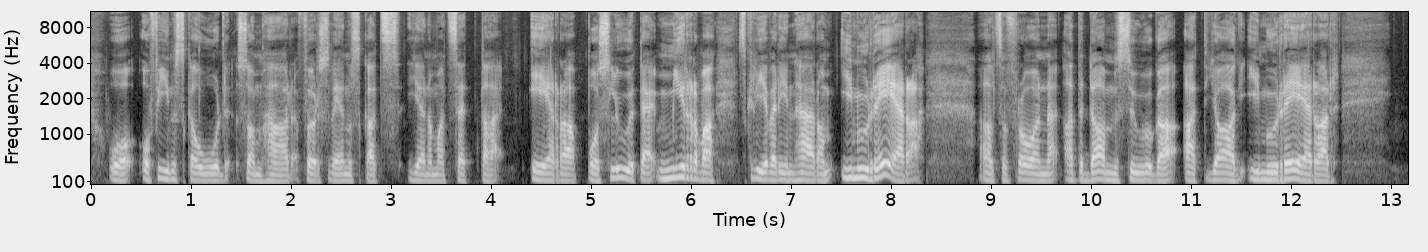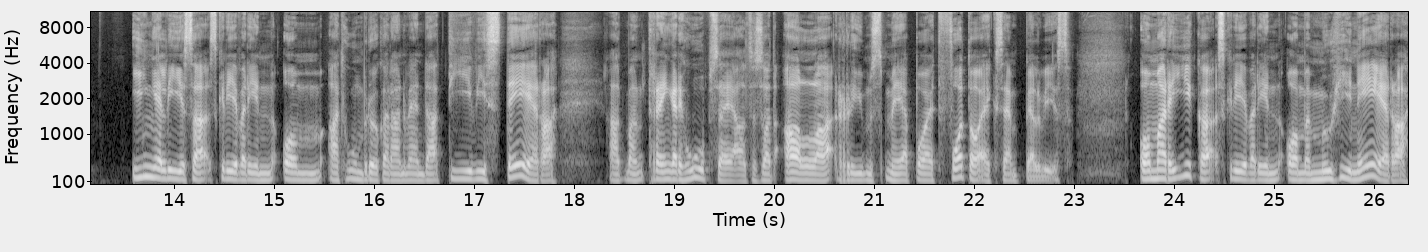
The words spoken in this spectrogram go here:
och, och finska ord som har försvenskats genom att sätta era på slutet. Mirva skriver in här om imurera, alltså från att dammsuga, att jag imurerar. Inge-Lisa skriver in om att hon brukar använda tivistera, att man tränger ihop sig alltså så att alla ryms med på ett foto exempelvis. Och Marika skriver in om muhinera,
